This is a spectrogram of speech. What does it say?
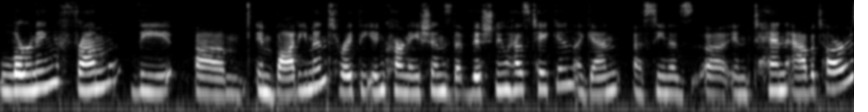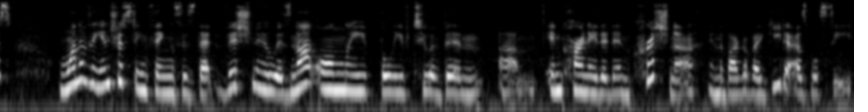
learning from the um, embodiment, right, the incarnations that Vishnu has taken, again, as seen as uh, in 10 avatars. One of the interesting things is that Vishnu is not only believed to have been um, incarnated in Krishna in the Bhagavad Gita, as we'll see,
